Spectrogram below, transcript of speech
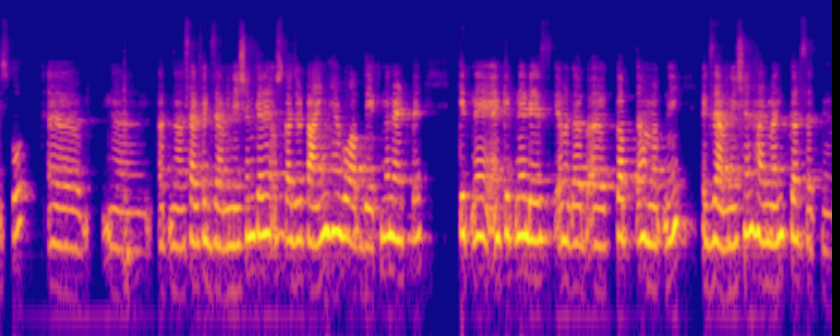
इसको अपना सेल्फ एग्जामिनेशन करें. उसका जो टाइम है वो आप देखना नेट पे. कितने कितने डेज़ मतलब कब हम अपनी एग्जामिनेशन हर मंथ कर सकते हैं।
